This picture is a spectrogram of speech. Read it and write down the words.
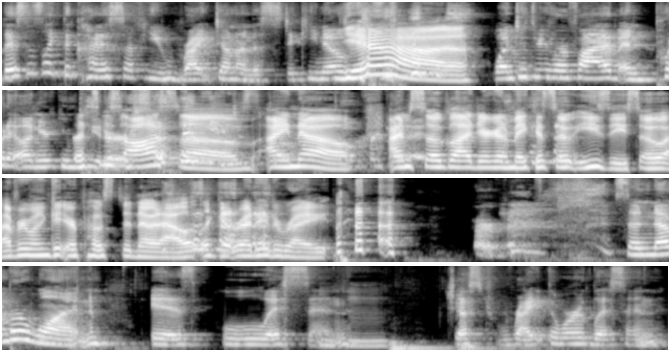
this is like the kind of stuff you write down on a sticky note. Yeah. One, two, three, four, five, and put it on your computer. This is awesome. So I know. I'm so glad you're going to make it so easy. So everyone get your post-it note out. Like get ready to write. Perfect. So number one is listen. Mm-hmm. Just write the word listen.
